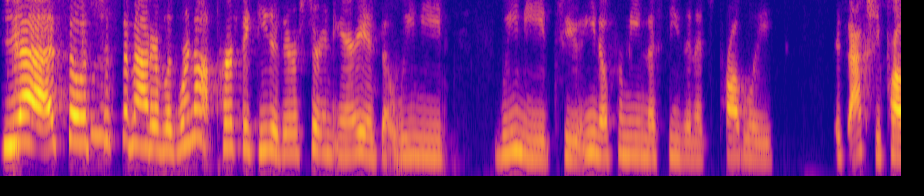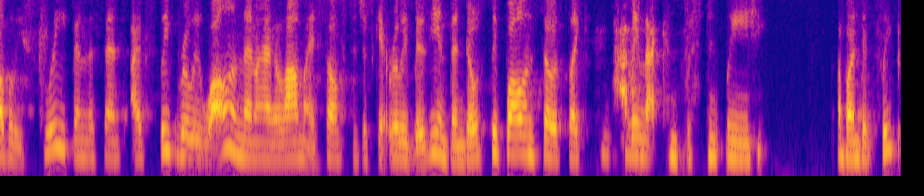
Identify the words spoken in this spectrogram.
yeah so it's just a matter of like we're not perfect either there are certain areas that we need we need to you know for me in this season it's probably it's actually probably sleep in the sense i sleep really mm. well and then i allow myself to just get really busy and then don't sleep well and so it's like mm-hmm. having that consistently abundant sleep.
